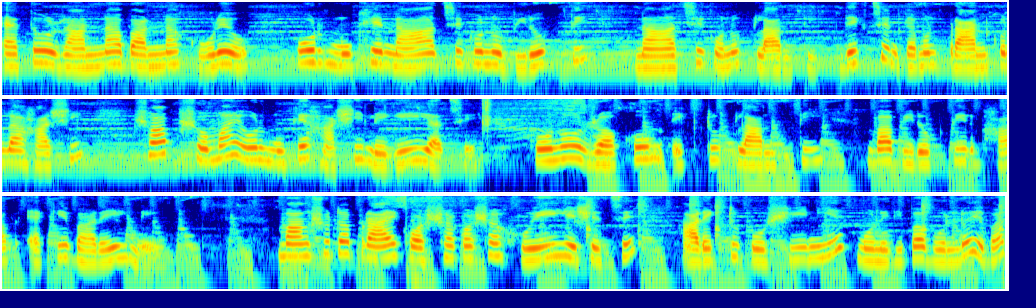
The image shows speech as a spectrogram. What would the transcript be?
এত রান্না বান্না করেও ওর মুখে না আছে কোনো বিরক্তি, না আছে কোনো ক্লান্তি। দেখছেন কেমন প্রাণখোলা হাসি? সব সময় ওর মুখে হাসি লেগেই আছে। কোনো রকম একটু ক্লান্তি বা বিরক্তির ভাব একেবারেই নেই। মাংসটা প্রায় কষা কষা হয়েই এসেছে, আর একটু কষিয়ে নিয়ে মণিদীপা বলল, এবার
